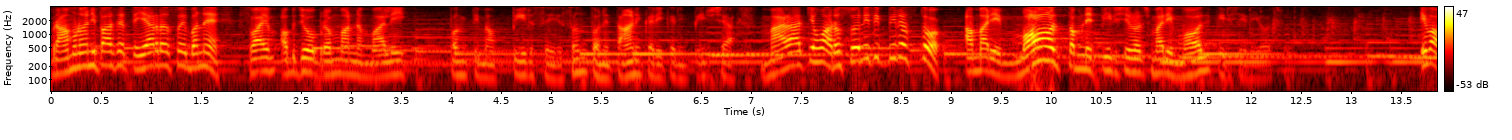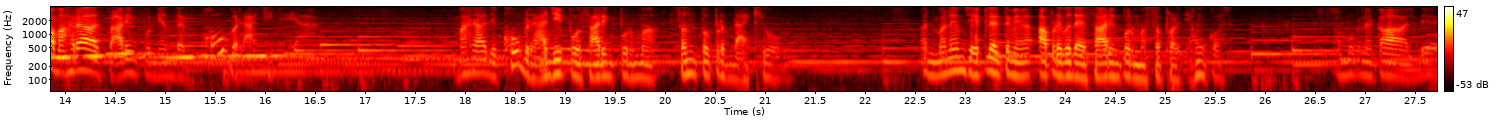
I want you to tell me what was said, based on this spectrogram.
બ્રાહ્મણોની પાસે તૈયાર રસોઈ બને. સ્વયં અબજો બ્રહ્માંડના માલિક પંક્તિમાં પીરસે, સંતોને તાણ કરી કરી પીરસ્યા. મહારાજ કે હું આ રસોઈ નથી પીરસતો? આ મારી મોજ તમને પીરસી રહ્યો છું, મારી મોજ પીરસી રહ્યો છું. એવા મહારાજ સારંગપુરની અંદર ખૂબ રાજી થયા. મહારાજે ખૂબ રાજીપો સારંગપુરમાં, સંતો પર દાખ્યો. અને મને એમ છે, એટલે તમે આપણે બધા સારંગપુરમાં સફળ થયા. હું કહો છું. અમુકને કાલ બે.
